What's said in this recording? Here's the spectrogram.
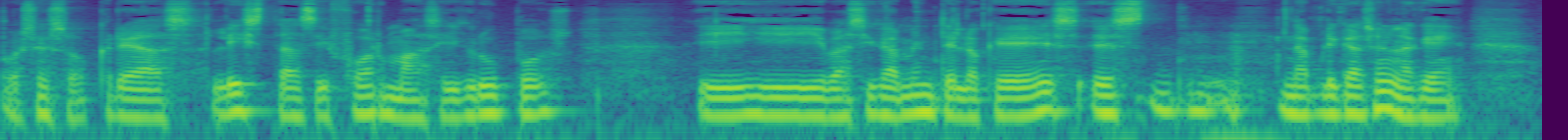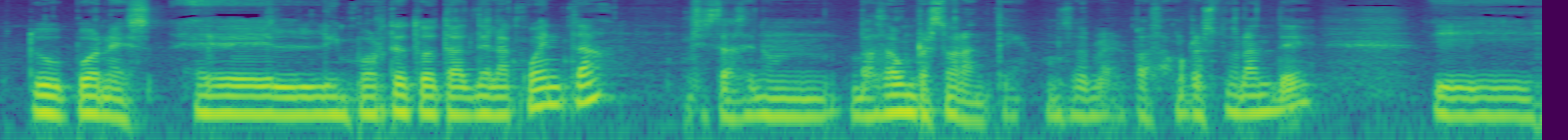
pues eso, creas listas y formas y grupos y básicamente lo que es es una aplicación en la que tú pones el importe total de la cuenta si estás en un vas a un restaurante vas a un restaurante y,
